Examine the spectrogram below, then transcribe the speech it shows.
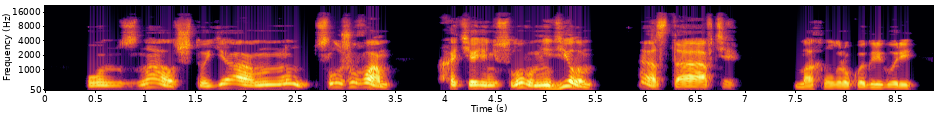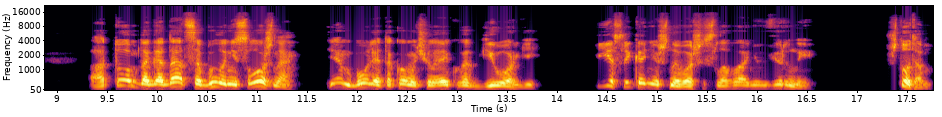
— Он знал, что я, ну, служу вам, хотя я ни словом, ни делом. — Оставьте, — махнул рукой Григорий. О том догадаться было несложно, тем более такому человеку, как Георгий. Если, конечно, ваши слова о нем верны. Что там?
